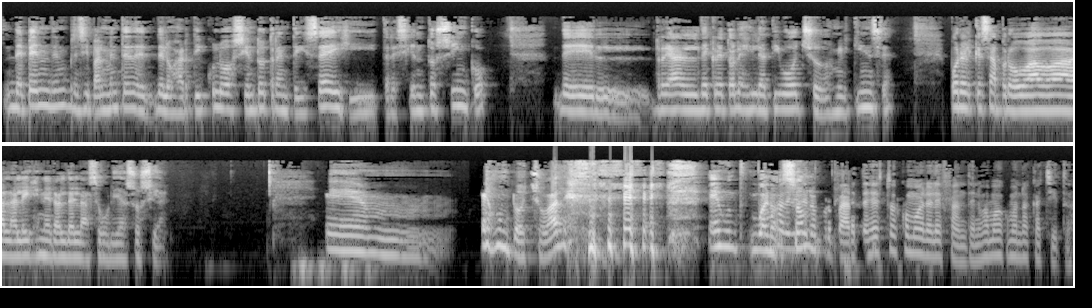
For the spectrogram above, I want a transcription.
dependen principalmente de, los artículos 136 y 305 del Real Decreto Legislativo 8-2015, por el que se aprobaba la Ley General de la Seguridad Social. Em, es un tocho, ¿vale? bueno, son por partes. Esto es como el elefante, nos vamos a comer los cachitos.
